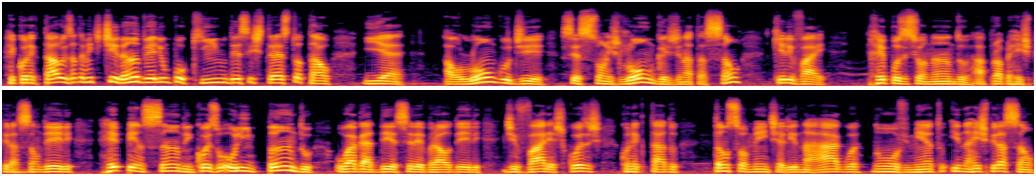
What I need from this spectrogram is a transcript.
reconectá-lo exatamente tirando ele um pouquinho desse estresse total. E é ao longo de sessões longas de natação que ele vai reposicionando a própria respiração dele, repensando em coisas ou limpando o HD cerebral dele de várias coisas, conectado tão somente ali na água, no movimento e na respiração.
